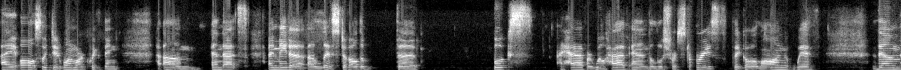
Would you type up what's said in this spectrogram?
I also did one more quick thing, um, and that's I made a, a list of all the, the books I have or will have and the little short stories that go along with them,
